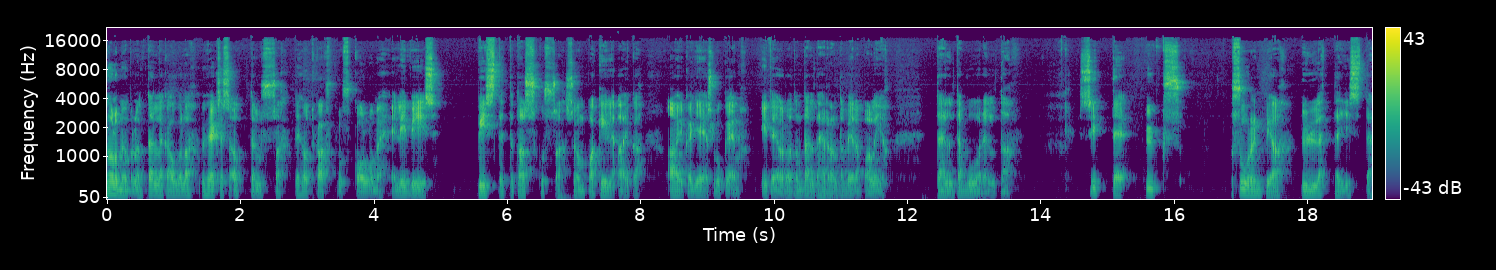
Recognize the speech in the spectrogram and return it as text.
Holmi on tällä kaudella yhdeksässä ottelussa tehot 2 plus 3, eli 5 pistettä taskussa. Se on pakille aika, aika jees lukema. Itse odotan tältä herralta vielä paljon tältä vuodelta. Sitten yksi suurimpia yllättäjistä,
